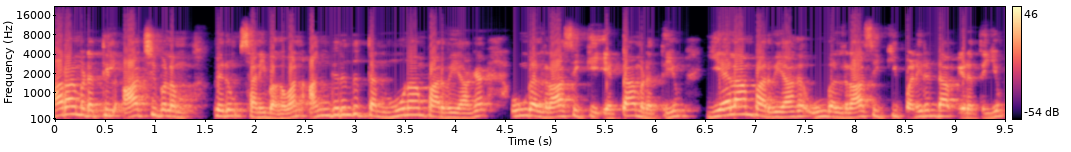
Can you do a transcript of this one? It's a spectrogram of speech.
ஆறாம் இடத்தில் ஆட்சி பலம் பெறும் சனி பகவான் அங்கிருந்து தன் மூணாம் பார்வையாக உங்கள் ராசிக்கு எட்டாம் இடத்தையும் ஏழாம் பார்வையாக உங்கள் ராசிக்கு பனிரெண்டாம் இடத்தையும்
